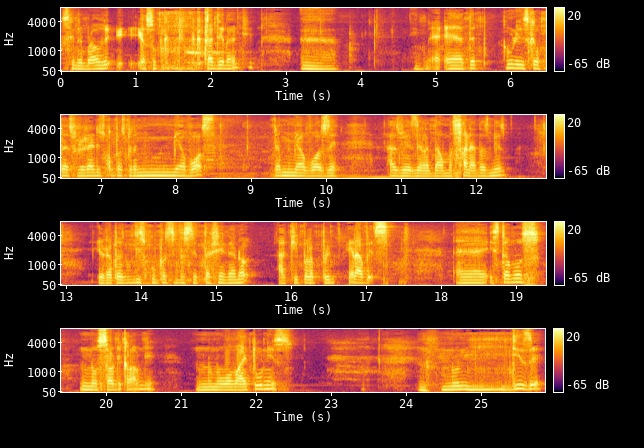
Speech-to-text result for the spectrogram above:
cerebral, eu sou cadeirante. Uh, é até por isso que eu peço já desculpas pela minha voz. Já minha voz é. Às vezes ela dá umas falhadas mesmo. Eu já peço desculpas se você está chegando aqui pela primeira vez. É, estamos no SoundCloud, no, no iTunes, no Deezer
